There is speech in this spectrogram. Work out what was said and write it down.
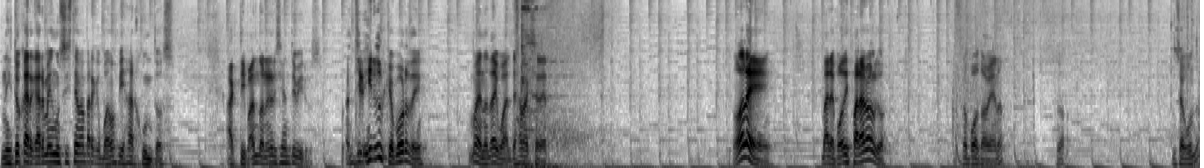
Necesito cargarme en un sistema para que podamos viajar juntos. Activando análisis antivirus. ¿Antivirus? ¡Qué borde! Bueno, da igual, déjame acceder ¡Ole! Vale, ¿puedo disparar algo? No puedo todavía, ¿no? Un segundo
